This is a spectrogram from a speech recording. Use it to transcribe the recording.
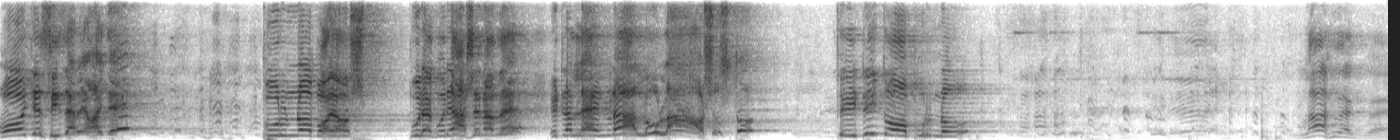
ওই যে সিজারে হয় যে পূর্ণ বয়স, পুরা করে আসে না যে, এটা ল্যাংড়া, লোলা, অসুস্থ। তো এইটাই তো অপূর্ণ। আল্লাহু আকবার।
